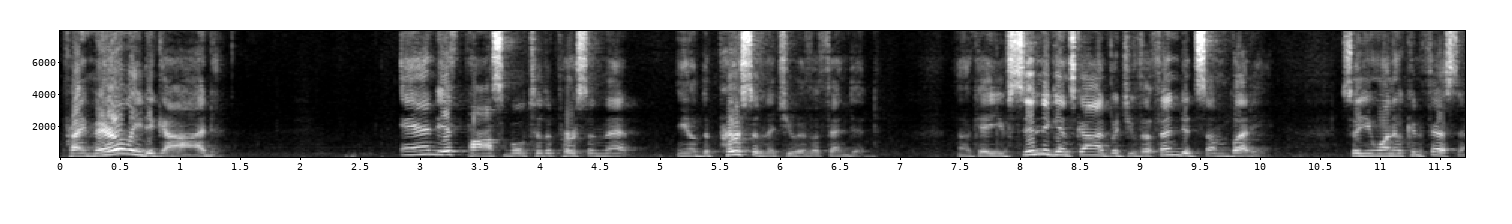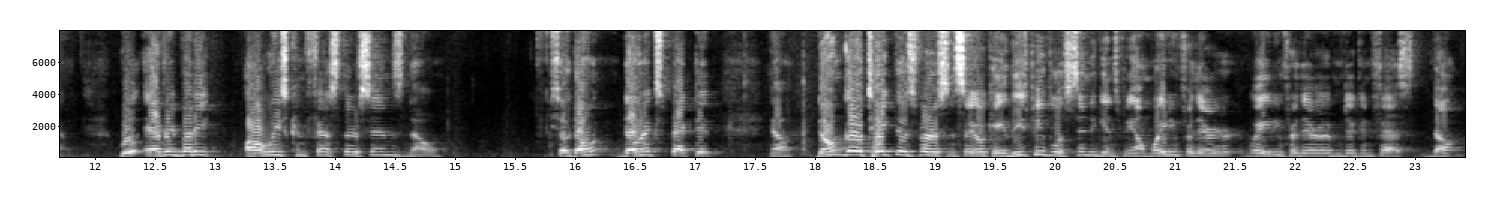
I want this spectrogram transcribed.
Primarily to God, and if possible to the person that you know the person that you have offended. Okay you've sinned against god but you've offended somebody so you want to confess them. Will everybody always confess their sins? No. So don't don't expect it. You know don't go take this verse and say okay these people have sinned against me. I'm waiting for their waiting for them to confess. Don't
